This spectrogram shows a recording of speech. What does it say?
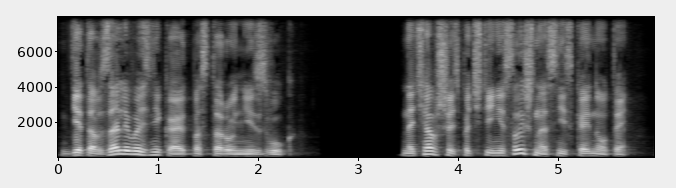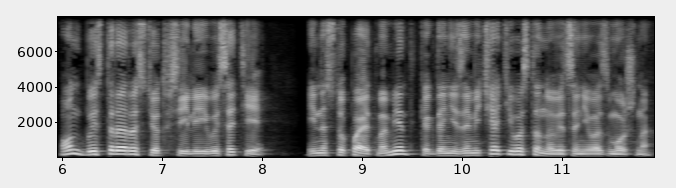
где-то в зале возникает посторонний звук. Начавшись почти неслышно с низкой ноты, он быстро растет в силе и высоте, и наступает момент, когда не замечать его становится невозможно.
